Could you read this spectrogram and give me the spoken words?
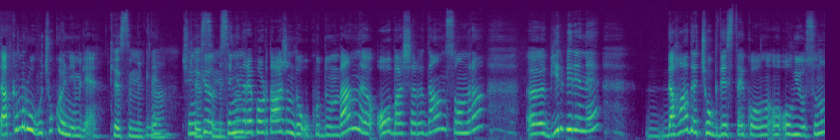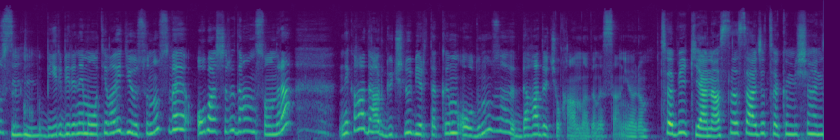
Takım ruhu çok önemli. Kesinlikle. Çünkü Kesinlikle. senin reportajında okudum ben o başarıdan sonra e, birbirine daha da çok destek ol, oluyorsunuz. Hı hı. Birbirine motive ediyorsunuz ve o başarıdan sonra ne kadar güçlü bir takım olduğunuzu daha da çok anladınız sanıyorum. Tabii ki yani aslında sadece takım işi hani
